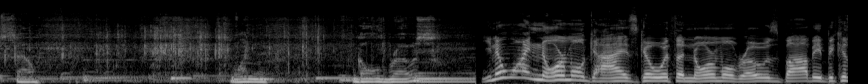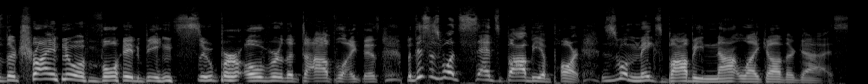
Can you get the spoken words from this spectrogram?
So, one gold rose. You know why normal guys go with a normal rose, Bobby? Because they're trying to avoid being super over the top like this. But this is what sets Bobby apart. This is what makes Bobby not like other guys.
